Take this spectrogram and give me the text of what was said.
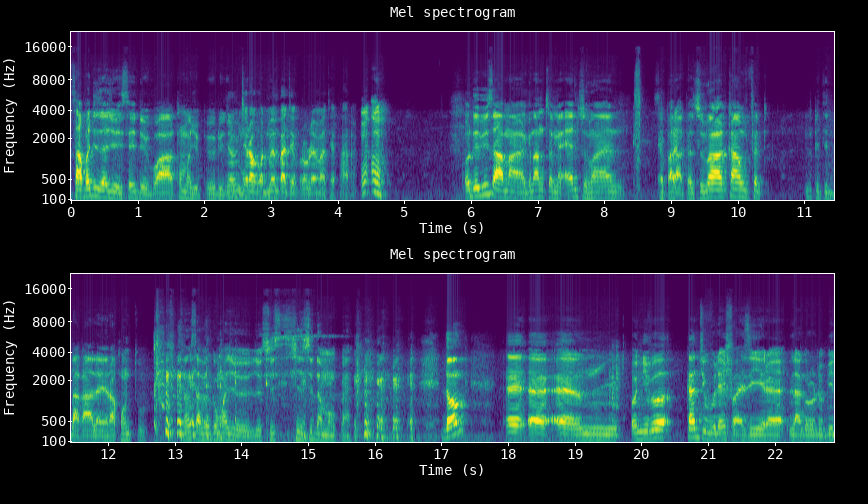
Ça a pas dit ça, je essaie de voir comment je peux résoudre. Donc tu racontes problème. même pas tes problèmes à tes parents. Mm-mm. Au début, ça ma grande soeur, mais elle, souvent, elle, c'est pas la peine. Souvent, quand vous faites une petite bagarre, elle raconte tout. Donc, ça veut que moi, je, je, suis, je suis dans mon coin. Donc, euh, euh, euh, au niveau, quand tu voulais choisir l'agronomie,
